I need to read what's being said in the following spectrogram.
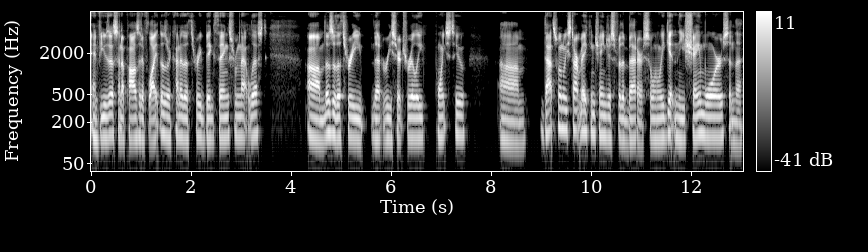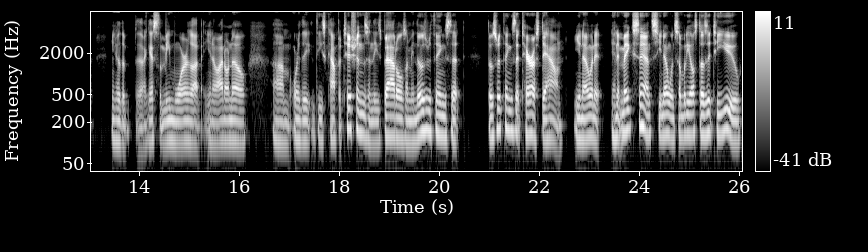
and views us in a positive light, those are kind of the three big things from that list. Um, those are the three that research really points to. Um, that's when we start making changes for the better. So when we get in these shame wars and the, you know, the I guess the meme wars, you know, I don't know, um, or the these competitions and these battles. I mean, those are things that those are things that tear us down, you know, and it and it makes sense, you know, when somebody else does it to you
